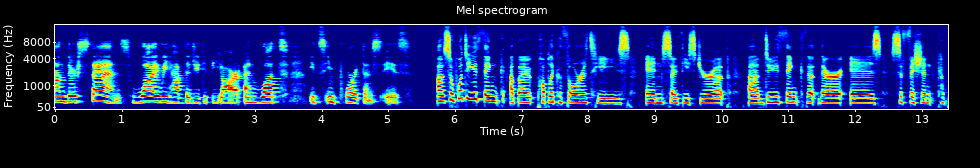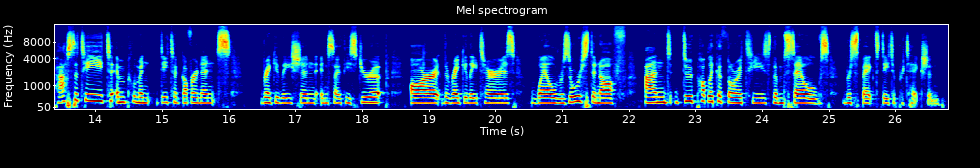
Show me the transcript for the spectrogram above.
understands why we have the GDPR and what its importance is. Uh, so, what do you think about public authorities in Southeast Europe? Uh, do you think that there is sufficient capacity to implement data governance regulation in Southeast Europe? Are the regulators well resourced enough? And do public authorities themselves respect data protection?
